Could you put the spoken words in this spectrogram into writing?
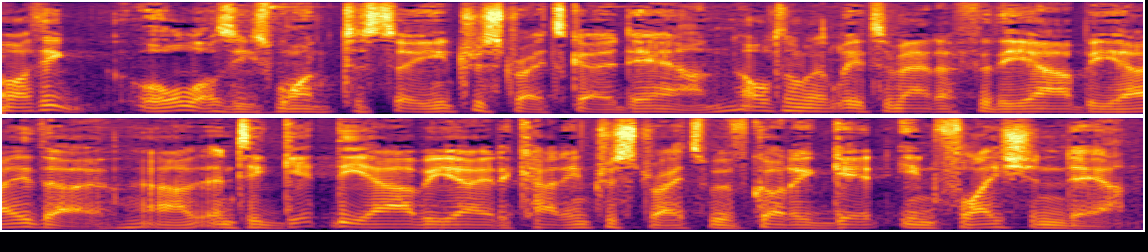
Well, I think all Aussies want to see interest rates go down. Ultimately, it's a matter for the RBA, though. Uh, and to get the RBA to cut interest rates, we've got to get inflation down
